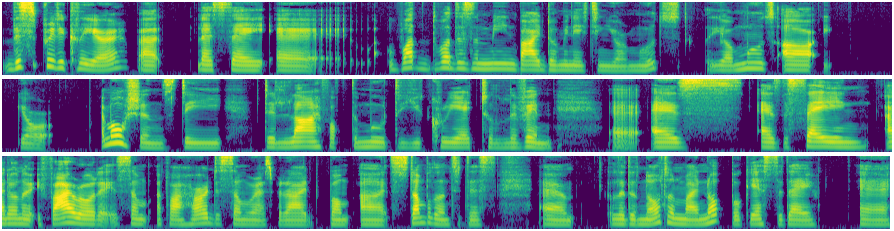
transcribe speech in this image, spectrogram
this is pretty clear, but let's say uh, what what does it mean by dominating your moods? Your moods are your emotions, the the life of the mood that you create to live in. Uh, as as the saying, I don't know if I wrote it, some if I heard this somewhere else, but I bump, uh, stumbled onto this um, little note on my notebook yesterday, uh,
